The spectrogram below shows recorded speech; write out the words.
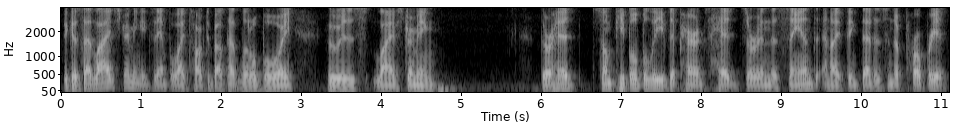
because that live streaming example I talked about that little boy who is live streaming their head some people believe that parents heads are in the sand and I think that is an appropriate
